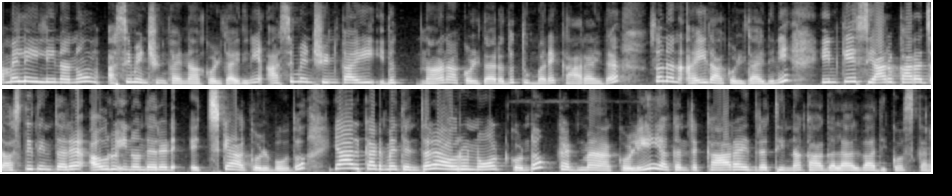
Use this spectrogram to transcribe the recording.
ಆಮೇಲೆ ಇಲ್ಲಿ ನಾನು ಹಸಿಮೆಣ್ಸಿನ್ಕಾಯಿನ ಹಾಕ್ಕೊಳ್ತಾ ಇದ್ದೀನಿ. ಹಸಿಮೆಣ್ಸಿನ್ಕಾಯಿ ಇದು ನಾನು ಹಾಕ್ಕೊಳ್ತಾ ಇರೋದು ತುಂಬಾ ಖಾರ ಇದೆ. ಸೊ ನಾನು ಐದು ಹಾಕ್ಕೊಳ್ತಾ ಇದ್ದೀನಿ. ಇನ್ ಕೇಸ್ ಯಾರು ಖಾರ ಜಾಸ್ತಿ ತಿಂತಾರೆ, ಅವರು ಇನ್ನೊಂದೆರಡು ಹೆಚ್ಚಿಗೆ ಹಾಕ್ಕೊಳ್ಬೋದು ಯಾರು ಕಡಿಮೆ ತಿಂತಾರೆ, ಅವರು ನೋಡಿಕೊಂಡು ಕಡಿಮೆ ಹಾಕ್ಕೊಳ್ಳಿ ಯಾಕಂದರೆ ಖಾರ ಇದ್ದರೆ ತಿನ್ನೋಕ್ಕಾಗಲ್ಲ ಅಲ್ವಾ ಅದಕ್ಕೋಸ್ಕರ.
